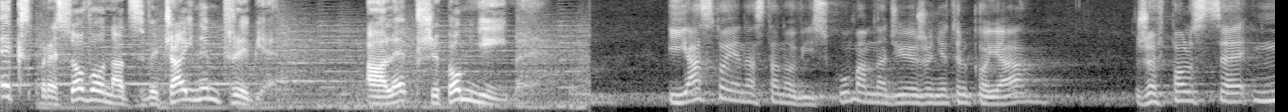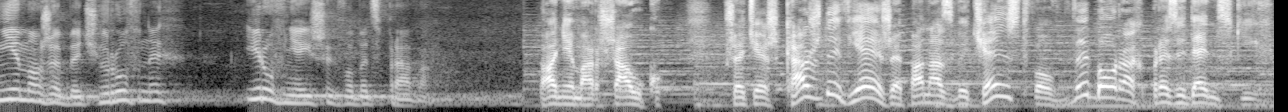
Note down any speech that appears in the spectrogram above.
ekspresowo nadzwyczajnym trybie. Ale przypomnijmy, I ja stoję na stanowisku, mam nadzieję, że nie tylko ja, że w Polsce nie może być równych i równiejszych wobec prawa. panie marszałku, przecież każdy wie, że pana zwycięstwo w wyborach prezydenckich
